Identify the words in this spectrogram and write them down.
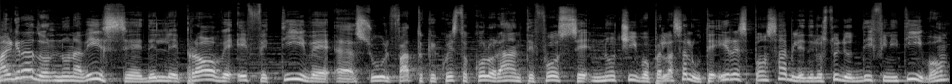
Malgrado non avesse delle prove effettive eh, sul fatto che questo colorante fosse nocivo per la salute, il responsabile dello studio definitivo,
